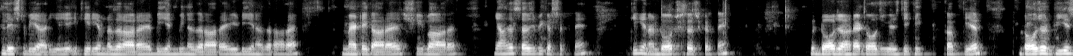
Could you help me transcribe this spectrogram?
लिस्ट भी आ रही है। ये इथेरियम नज़र आ रहा है बीएनबी नज़र आ रहा है ई नज़र आ रहा है मैटिक आ रहा है शीबा आ रहा है। यहाँ से सर्च भी कर सकते हैं। ठीक है ना डॉच सर्च करते हैं। डॉज आ रहा है, डॉज यूएसडी का पेयर डॉज और बी एस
